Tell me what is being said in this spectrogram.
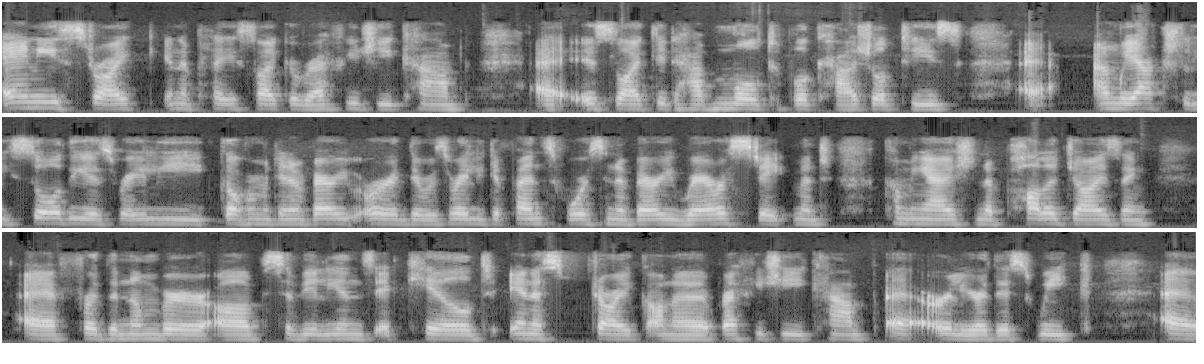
any strike in a place like a refugee camp uh, is likely to have multiple casualties. Uh, and we actually saw the Israeli government in a very, or the Israeli Defense Force in a very rare statement coming out and apologizing uh, for the number of civilians it killed in a strike on a refugee camp uh, earlier this week, uh,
